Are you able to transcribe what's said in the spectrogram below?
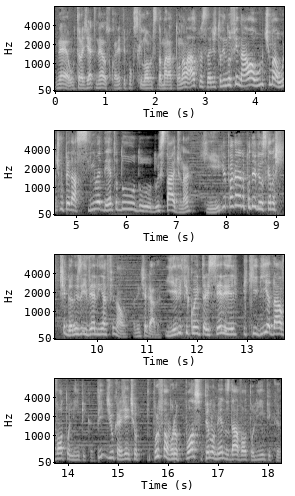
né? O trajeto, né? Os 40 e poucos quilômetros da maratona lá, cruza a cidade toda, e no final, a última, último pedacinho é dentro do, do, do estádio, né? Que é pra galera poder ver os caras chegando e e ver a linha final, a linha chegada. E ele ficou em terceiro e ele queria dar a volta olímpica. Pediu, cara, gente, eu- por favor, eu posso pelo menos dar a volta olímpica?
